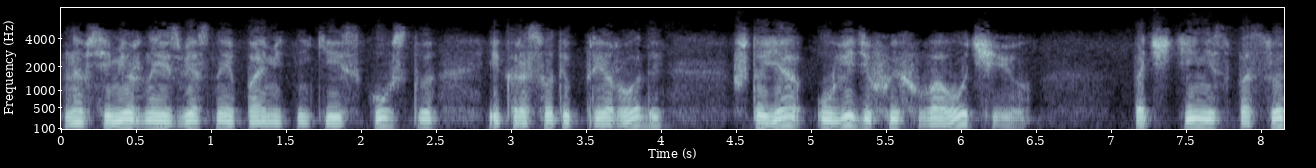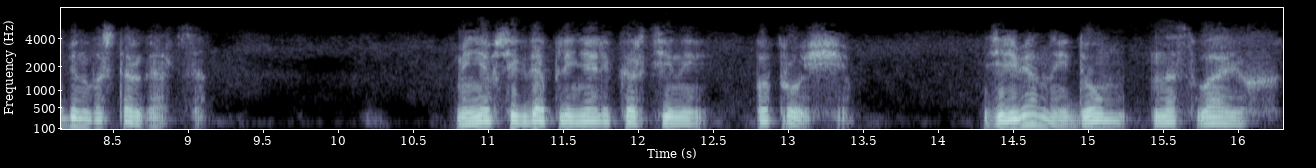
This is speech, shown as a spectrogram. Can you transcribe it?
на всемирно известные памятники искусства и красоты природы, что я, увидев их воочию, почти не способен восторгаться. Меня всегда пленяли картины попроще. Деревянный дом на сваях,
